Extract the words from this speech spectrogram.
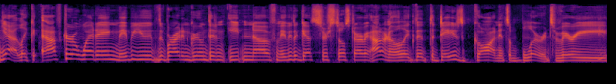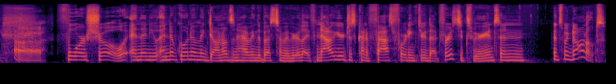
yeah, like after a wedding, maybe you the bride and groom didn't eat enough, maybe the guests are still starving. I don't know. Like the, the day's gone. It's a blur. It's very Uh, for show. And then you end up going to McDonald's and having the best time of your life. Now you're just kind of fast forwarding through that first experience and it's McDonald's.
